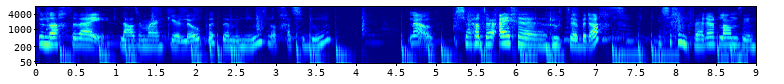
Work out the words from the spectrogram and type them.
Toen dachten wij, laten we maar een keer lopen. Ik ben benieuwd, wat gaat ze doen? Nou, ze had haar eigen route bedacht. En ze ging verder het land in.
